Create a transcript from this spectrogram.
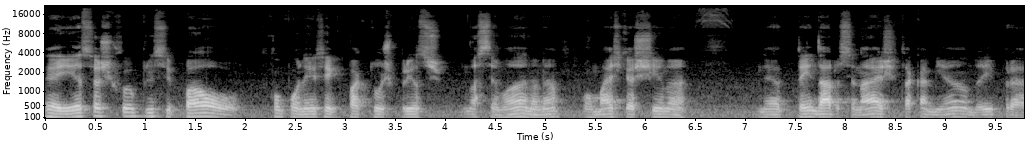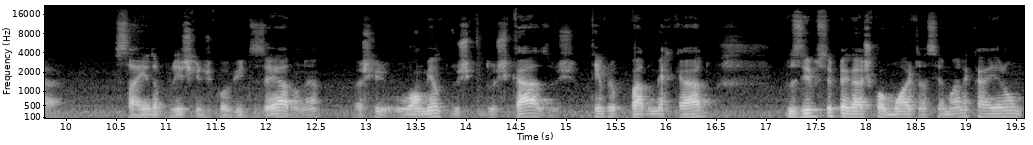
É, e esse acho que foi o principal componente que impactou os preços na semana, né? Por mais que a China né, tenha dado sinais que está caminhando aí para sair da política de Covid zero, né? acho que o aumento dos, dos casos tem preocupado o mercado. Inclusive, se você pegar as commodities na semana, caíram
